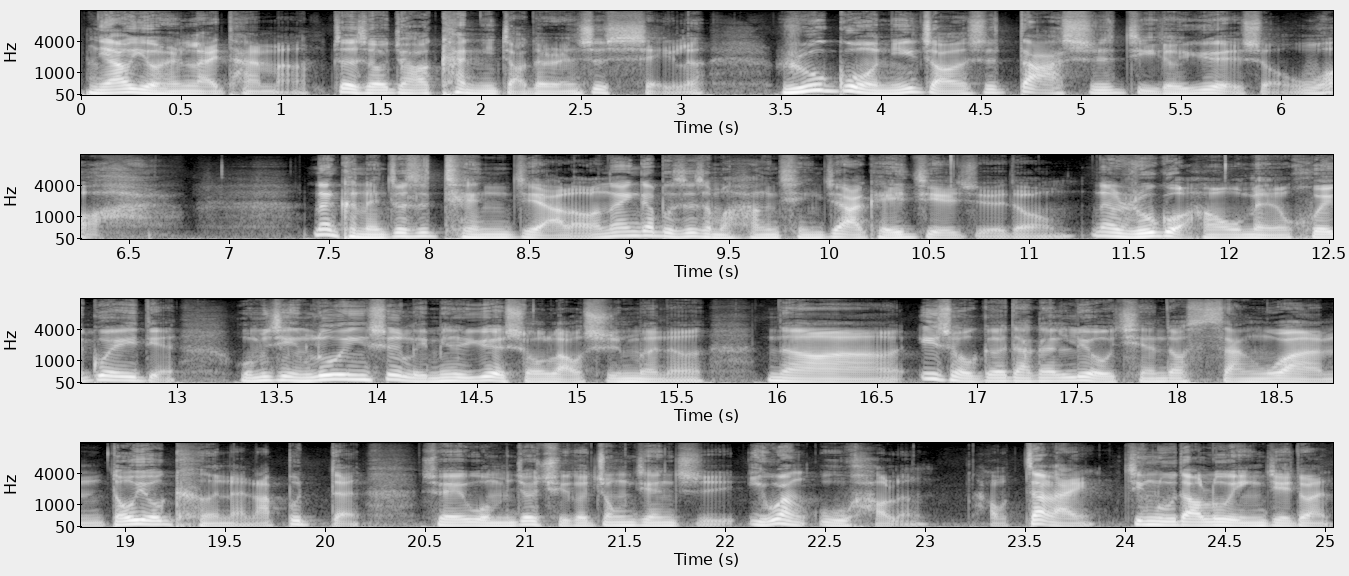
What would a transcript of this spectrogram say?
你要有人来弹嘛，这时候就要看你找的人是谁了。如果你找的是大师级的乐手，哇！那可能就是天价了，那应该不是什么行情价可以解决的。哦那如果哈，我们回归一点，我们请录音室里面的乐手老师们呢，那一首歌大概六千到三万都有可能啊，不等。所以我们就取个中间值一万五好了。好，再来进入到录音阶段，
